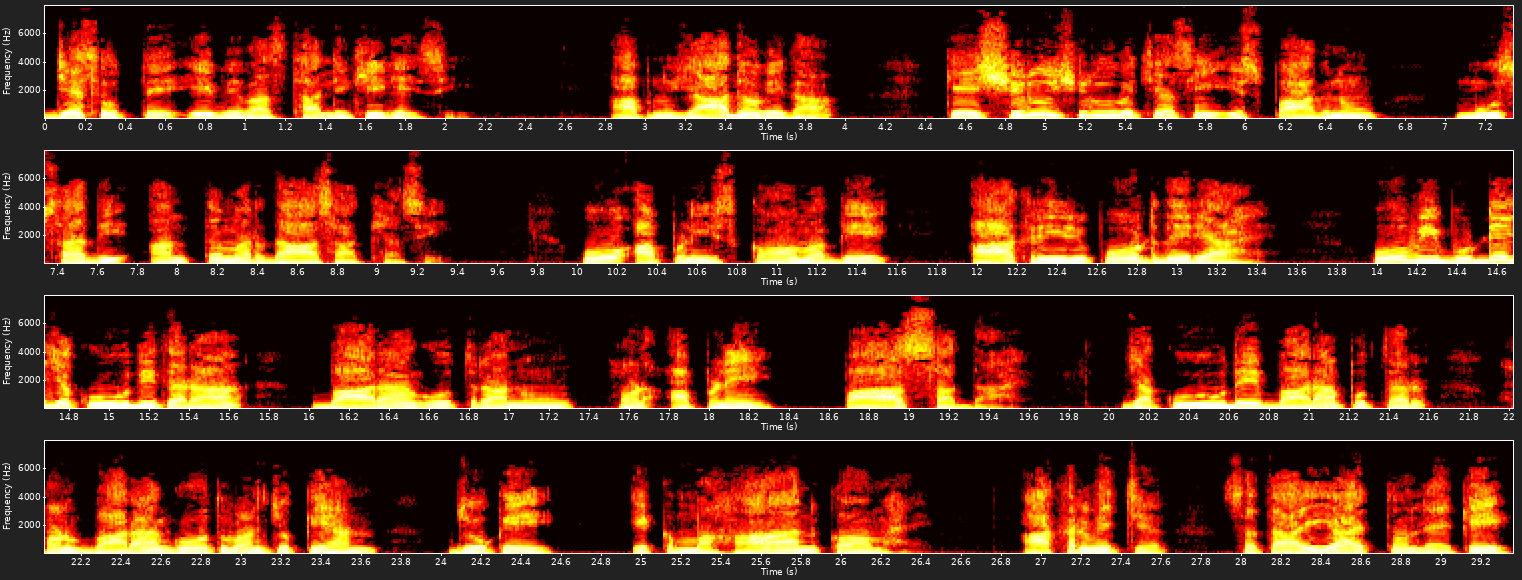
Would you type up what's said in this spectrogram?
ਜਿਸ ਉੱਤੇ ਇਹ ਵਿਵਸਥਾ ਲਿਖੀ ਗਈ ਸੀ। ਆਪ ਨੂੰ ਯਾਦ ਹੋਵੇਗਾ ਕਿ ਸ਼ੁਰੂ ਸ਼ੁਰੂ ਵਿੱਚ ਅਸੀਂ ਇਸ ਭਾਗ ਨੂੰ ਮੂਸਾ ਦੀ ਅੰਤਮ ਅਰਦਾਸ ਆਖਿਆ ਸੀ। ਉਹ ਆਪਣੀ ਇਸ ਕੌਮ ਅੱਗੇ ਆਖਰੀ ਰਿਪੋਰਟ ਦੇ ਰਿਹਾ ਹੈ। ਉਹ ਵੀ ਬੁੱਢੇ ਯਾਕੂਬ ਦੀ ਤਰ੍ਹਾਂ 12 ਗੋਤਰਾਂ ਨੂੰ ਹੁਣ ਆਪਣੇ ਪਾਸ ਸਾਦਾ ਹੈ। ਯਾਕੂਬ ਦੇ 12 ਪੁੱਤਰ ਹੁਣ 12 ਗੋਤ ਬਣ ਚੁੱਕੇ ਹਨ, ਜੋ ਕਿ ਇੱਕ ਮਹਾਨ ਕੌਮ ਹੈ। ਆਖਰ ਵਿੱਚ 27 ਆਇਤ ਤੋਂ ਲੈ ਕੇ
